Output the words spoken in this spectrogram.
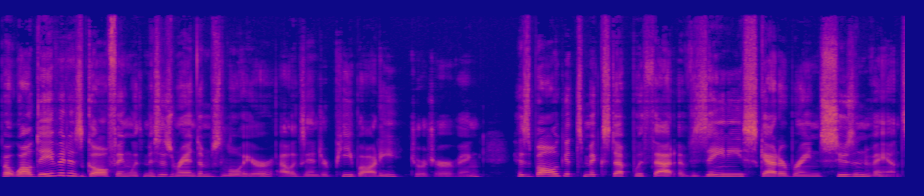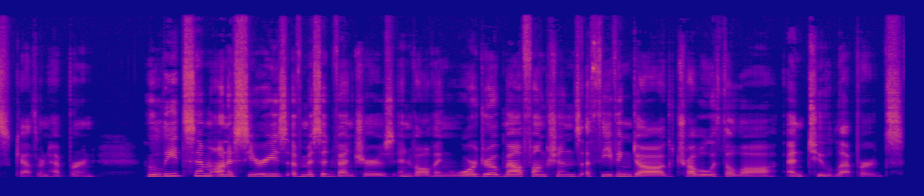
But while David is golfing with Mrs. Random's lawyer, Alexander Peabody, George Irving, his ball gets mixed up with that of zany, scatterbrained Susan Vance, Katharine Hepburn, who leads him on a series of misadventures involving wardrobe malfunctions, a thieving dog, trouble with the law, and two leopards.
